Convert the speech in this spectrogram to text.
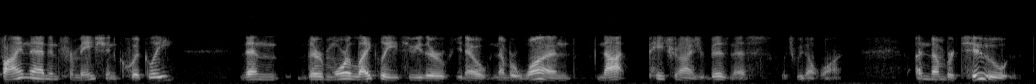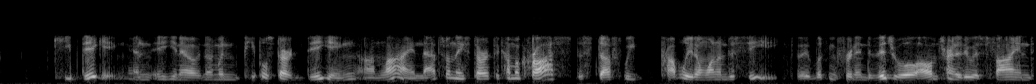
find that information quickly, then they're more likely to either, you know, number one, not patronize your business, which we don't want. And number two, keep digging. And you know, when people start digging online, that's when they start to come across the stuff we probably don't want them to see. If they're looking for an individual. All I'm trying to do is find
